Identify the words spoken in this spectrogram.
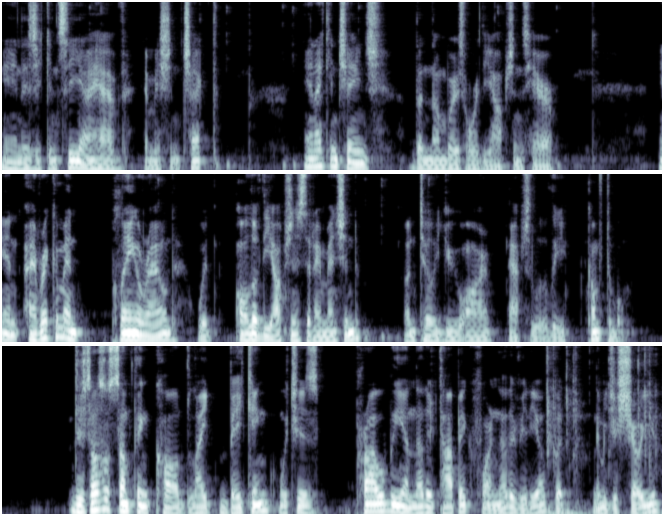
And as you can see, I have emission checked and I can change the numbers or the options here. And I recommend playing around with all of the options that I mentioned until you are absolutely comfortable. There's also something called light baking, which is probably another topic for another video, but let me just show you.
